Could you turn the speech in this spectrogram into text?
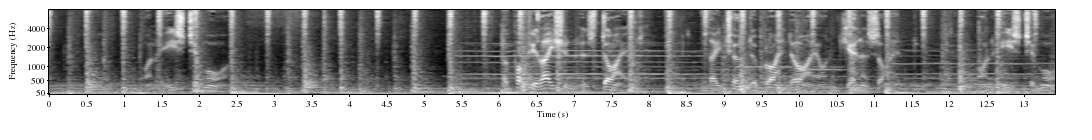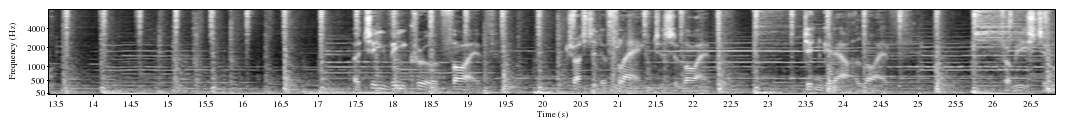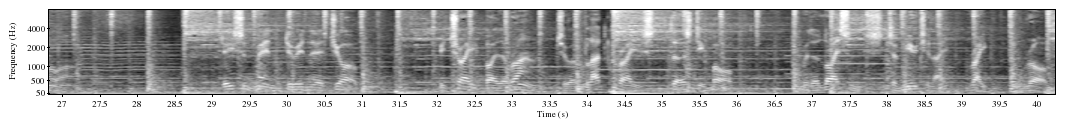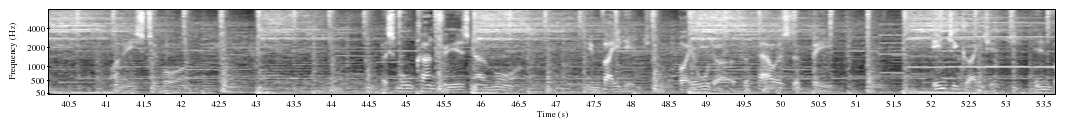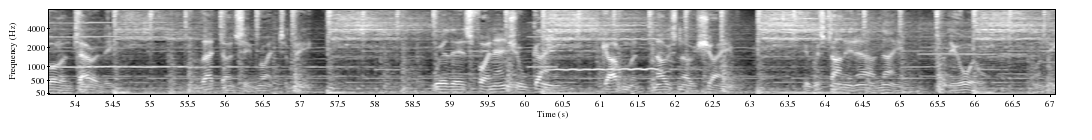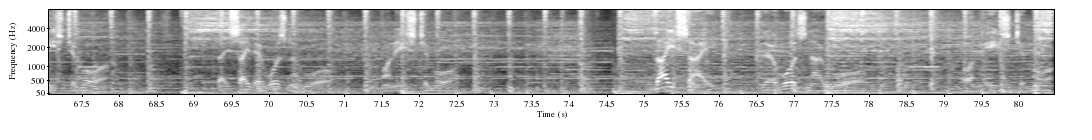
on East Timor. A population has died. They turned a blind eye on genocide on East Timor. A TV crew of five trusted a flag to survive. Didn't get out alive from East Timor. Decent men doing their job, betrayed by the run to a blood-crazed, thirsty mob with a license to mutilate, rape and rob on East Timor. A small country is no more, invaded by order of the powers that be, integrated involuntarily. That don't seem right to me. Where there's financial gain, government knows no shame. It was done in our name for the oil on East Timor. They say there was no war on East Timor. They say there was no war on East Timor.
